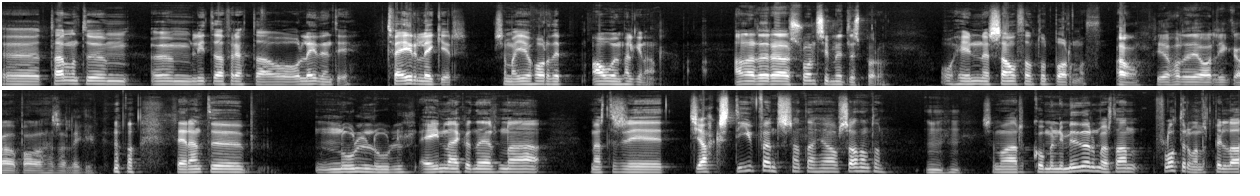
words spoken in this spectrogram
uh, talandi um, um lítið að frétta og, og leiðindi tveir leikir sem að ég horfði á um helgina. Annar þeirra Swansea Middlesbrough. Og hinn er Southampton Bournemouth. Já, ég horfði á líka á báða þessa leiki. Þeir endu 0-0 einlega einhvern veginn svona með þessi Jack Stephens hérna hjá Southampton. Mm sem var komin í miðverðum hann flottur hann að spila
